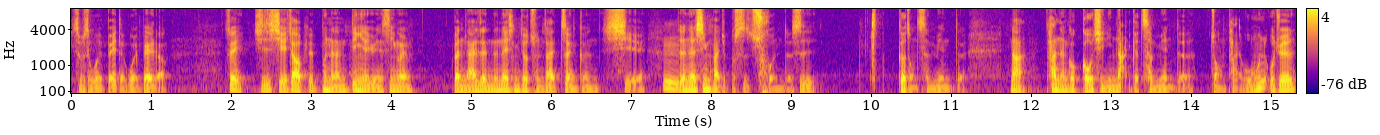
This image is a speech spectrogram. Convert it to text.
是不是违背的？违背了。所以其实邪教不不能定义的原因，是因为本来人的内心就存在正跟邪，嗯，人的心本来就不是纯的，是 各种层面的。那它能够勾起你哪一个层面的状态？我们我觉得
